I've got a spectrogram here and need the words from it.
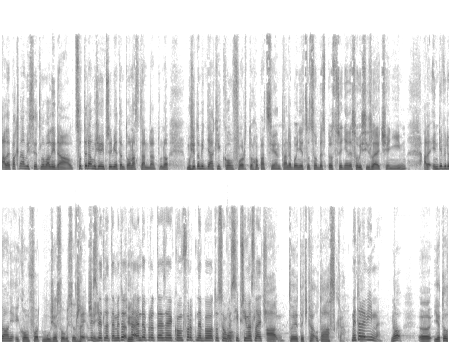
Ale pak nám vysvětlovali dál, co teda může být předmětem toho na standardu. No, může to být nějaký komfort toho pacienta nebo něco, co bezprostředně nesouvisí s léčením, ale individuálně i komfort může souviset s léčením. Vysvětlete mi to, Čili... ta endoprotéza je komfort nebo to souvisí no, přímo s léčením? A to je teďka otázka. My to, to nevíme. No, eh, je to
